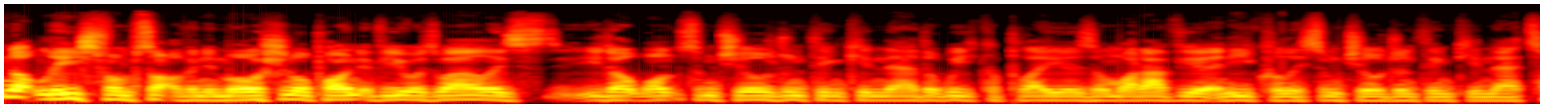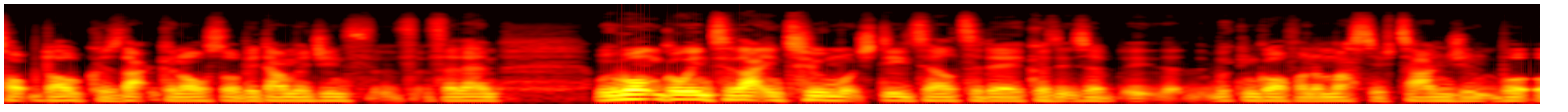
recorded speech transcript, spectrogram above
not least from sort of an emotional point of view as well is you don't want some children thinking they're the weaker players and what have you and equally some children thinking they're top dog because that can also be damaging f- for them. We won't go into that in too much detail today because it's a it, we can go off on a massive tangent but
